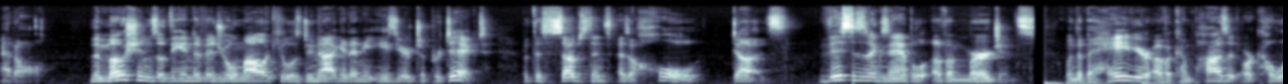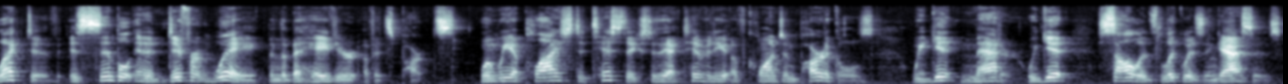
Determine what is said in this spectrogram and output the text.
at all. The motions of the individual molecules do not get any easier to predict, but the substance as a whole does. This is an example of emergence, when the behavior of a composite or collective is simple in a different way than the behavior of its parts. When we apply statistics to the activity of quantum particles, we get matter, we get solids, liquids, and gases,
